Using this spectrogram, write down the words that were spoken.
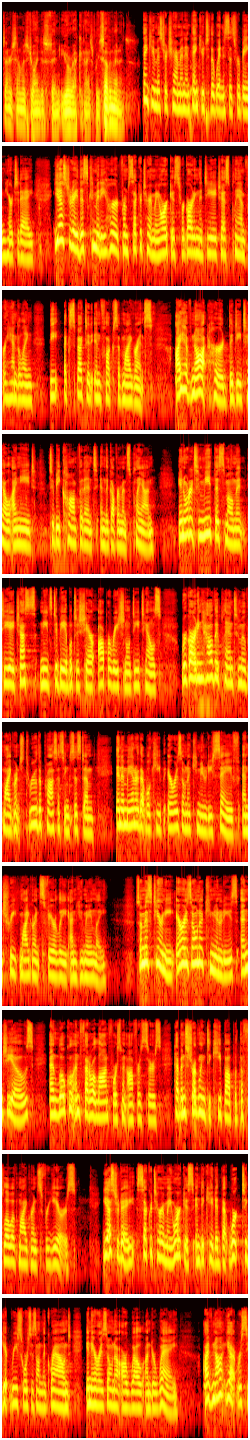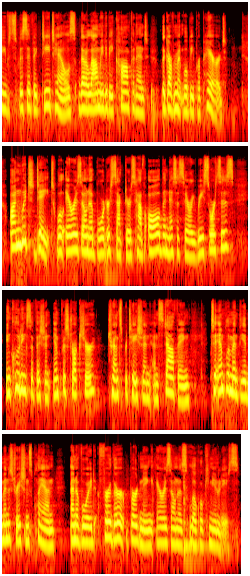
Senator Sinema joined us, and you're recognized, please. Seven minutes. Thank you, Mr. Chairman, and thank you to the witnesses for being here today. Yesterday, this committee heard from Secretary Mayorkas regarding the DHS plan for handling the expected influx of migrants. I have not heard the detail I need to be confident in the government's plan. In order to meet this moment, DHS needs to be able to share operational details regarding how they plan to move migrants through the processing system in a manner that will keep Arizona communities safe and treat migrants fairly and humanely. So, Ms. Tierney, Arizona communities, NGOs, and local and federal law enforcement officers have been struggling to keep up with the flow of migrants for years. Yesterday, Secretary Mayorkas indicated that work to get resources on the ground in Arizona are well underway. I've not yet received specific details that allow me to be confident the government will be prepared. On which date will Arizona border sectors have all the necessary resources, including sufficient infrastructure, transportation, and staffing, to implement the administration's plan and avoid further burdening Arizona's local communities?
